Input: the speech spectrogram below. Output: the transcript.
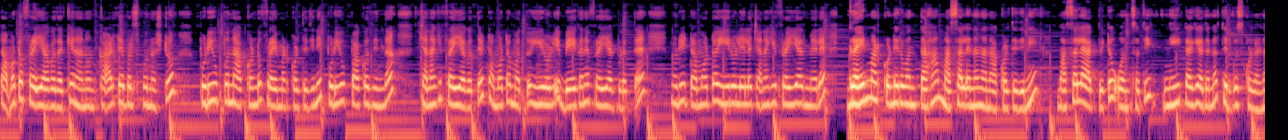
ಟೊಮೊಟೊ ಫ್ರೈ ಆಗೋದಕ್ಕೆ ನಾನು ಒಂದು ಕಾಲು ಟೇಬಲ್ ಸ್ಪೂನಷ್ಟು ಪುಡಿ ಉಪ್ಪನ್ನು ಹಾಕ್ಕೊಂಡು ಫ್ರೈ ಮಾಡ್ಕೊಳ್ತಿದ್ದೀನಿ. ಪುಡಿ ಉಪ್ಪು ಹಾಕೋದ್ರಿಂದ ಚೆನ್ನಾಗಿ ಫ್ರೈ ಆಗುತ್ತೆ. ಟೊಮೊಟೊ ಮತ್ತು ಈರುಳ್ಳಿ ಬೇಗನೆ ಫ್ರೈ ಆಗಿಬಿಡುತ್ತೆ. ನೋಡಿ, ಟೊಮೊಟೊ, ಈರುಳ್ಳಿ ಎಲ್ಲ ಚೆನ್ನಾಗಿ ಫ್ರೈ ಆದಮೇಲೆ ಗ್ರೈಂಡ್ ಮಾಡ್ಕೊಂಡಿರುವಂತಹ ಮಸಾಲೆನ ನಾನು ಹಾಕ್ಕೊಳ್ತಿದ್ದೀನಿ ಮಸಾಲೆ ಹಾಕ್ಬಿಟ್ಟು ಒಂದು ಸತಿ ನೀಟಾಗಿ ಅದನ್ನು ತಿರುಗಿಸ್ಕೊಳ್ಳೋಣ.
